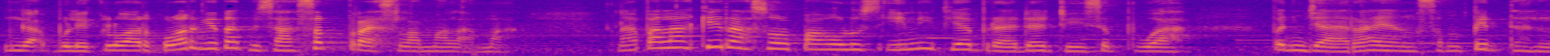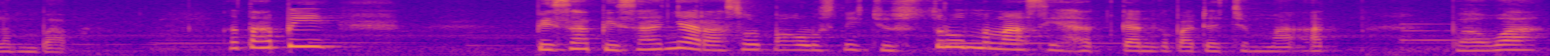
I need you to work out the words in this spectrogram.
nggak boleh keluar-keluar kita bisa stres lama-lama nah, apalagi Rasul Paulus ini dia berada di sebuah penjara yang sempit dan lembab tetapi bisa-bisanya Rasul Paulus ini justru menasihatkan kepada jemaat bahwa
